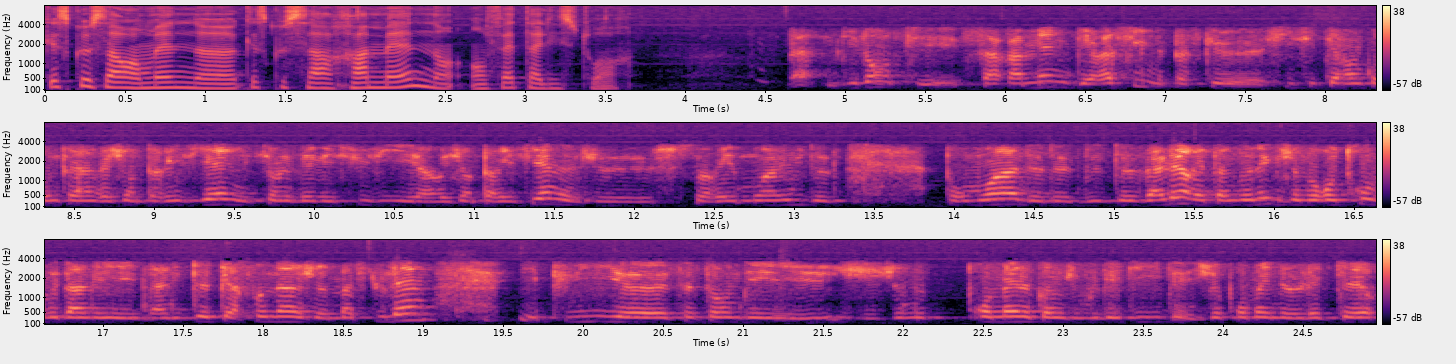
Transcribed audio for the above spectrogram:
Qu'est-ce que ça emmène, euh, qu'est-ce que ça ramène en fait à l'histoire? Ben, Disons que ça ramène des racines parce que si c'était rencontré en région parisienne, si on les avait suivis en région parisienne, je serais moins eu de pour moi de, de, valeur, étant donné que je me retrouve dans les, dans les deux personnages masculins. Et puis, euh, ce sont des, je, me promène, comme je vous l'ai dit, je promène le lecteur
